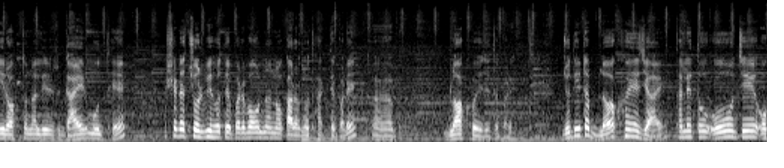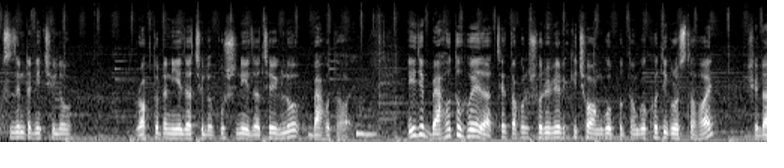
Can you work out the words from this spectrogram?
এই রক্তনালীর গায়ের মধ্যে সেটা চর্বি হতে পারে বা অন্যান্য কারণও থাকতে পারে ব্লক হয়ে যেতে পারে। যদি এটা ব্লক হয়ে যায়, তাহলে তো ও যে অক্সিজেনটা নিচ্ছিল, রক্তটা নিয়ে যাচ্ছিল, পুষ্টি নিয়ে যাচ্ছে এগুলো ব্যাহত হয়। এই যে ব্যাহত হয়ে যাচ্ছে, তখন শরীরের কিছু অঙ্গ প্রত্যঙ্গ ক্ষতিগ্রস্ত হয়। সেটা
